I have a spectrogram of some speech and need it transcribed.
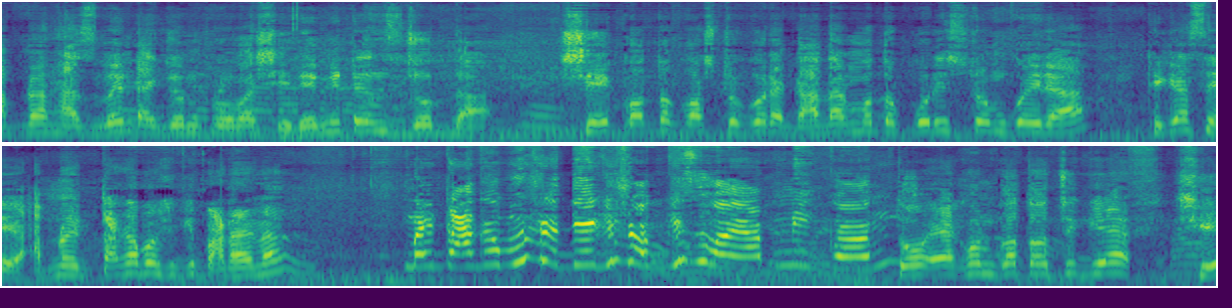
আপনার হাজবেন্ড একজন প্রবাসী রেমিটেন্স যোদ্ধা। সে কত কষ্ট করে গাদার মতো পরিশ্রম কইরা ঠিক আছে আপনার টাকা পয়সা কি পাঠায় না? ভাই টাকা পয়সা দিয়ে কি সবকিছু হয়? আপনি কম তো এখন কথা হচ্ছে গিয়া সে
